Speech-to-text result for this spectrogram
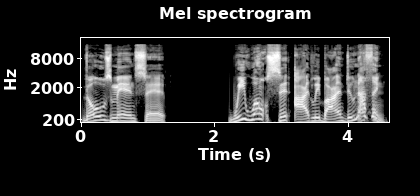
those men said, We won't sit idly by and do nothing.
